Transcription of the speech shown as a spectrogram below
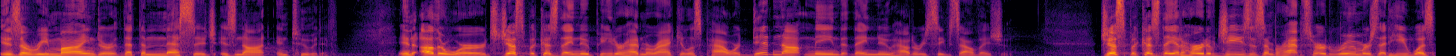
is a reminder that the message is not intuitive. In other words, just because they knew Peter had miraculous power did not mean that they knew how to receive salvation. Just because they had heard of Jesus and perhaps heard rumors that he was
